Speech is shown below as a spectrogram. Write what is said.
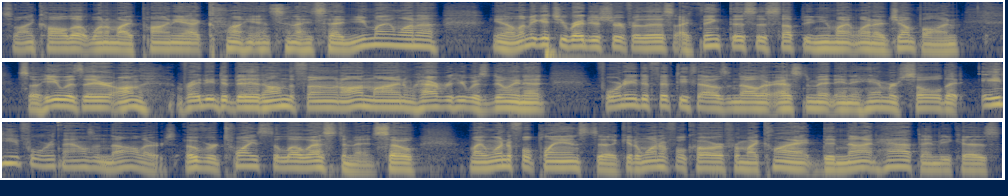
So I called up one of my Pontiac clients and I said, you might want to, you know, let me get you registered for this. I think this is something you might want to jump on. So he was there on ready to bid on the phone, online, however he was doing it. Forty to fifty thousand dollar estimate, and a hammer sold at eighty four thousand dollars, over twice the low estimate. So my wonderful plans to get a wonderful car for my client did not happen because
